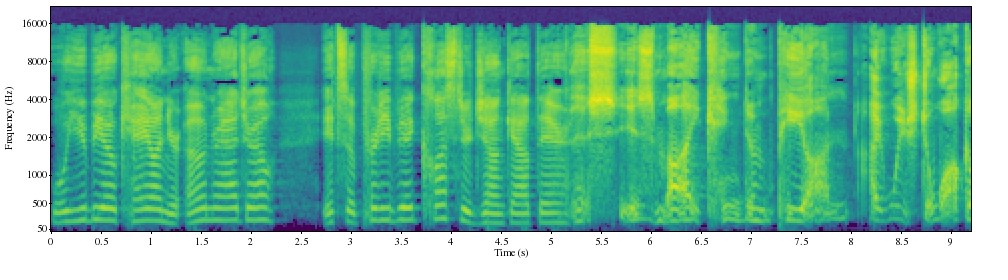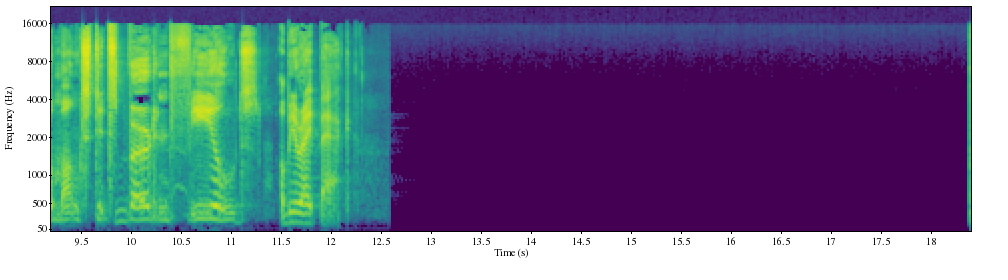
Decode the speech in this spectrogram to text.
Will you be okay on your own, Radro? It's a pretty big cluster junk out there. This is my kingdom, Peon. I wish to walk amongst its verdant fields. I'll be right back.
